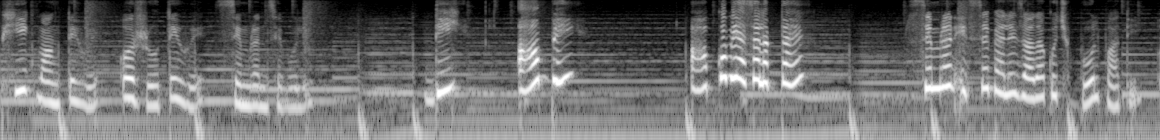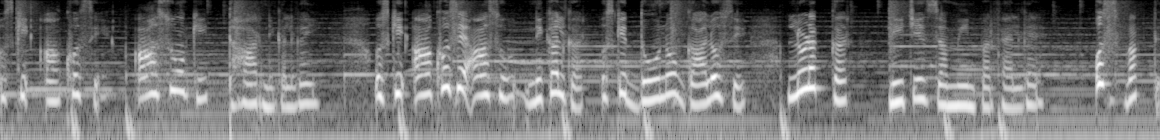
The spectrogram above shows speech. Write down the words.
भीख मांगते हुए और रोते हुए सिमरन से बोली, दी, आप भी? आपको भी ऐसा लगता है? सिमरन इससे पहले ज़्यादा कुछ बोल पाती, उसकी आँखों से आंसुओं की धार निकल गई। उसकी आँखों से आँसू निकलकर उसके दोनों गालों से लुढ़क कर नीचे ज़मीन पर फैल गए। उस वक्त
